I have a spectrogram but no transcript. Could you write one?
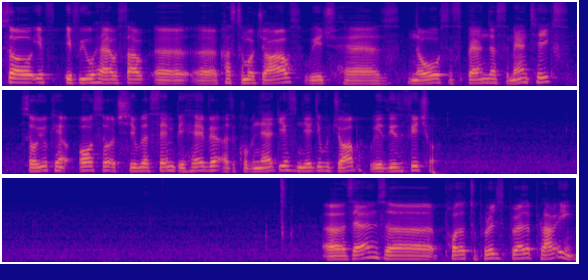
So if, if you have some uh, uh, customer jobs which has no suspended semantics, so you can also achieve the same behavior as Kubernetes native job with this feature. Uh, then the pod topology spread plugin.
